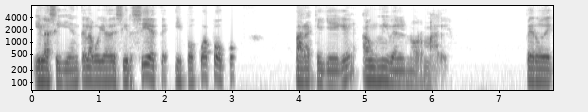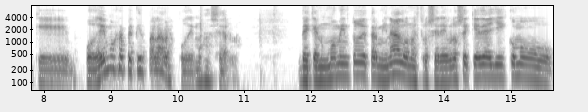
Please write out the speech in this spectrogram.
y la siguiente la voy a decir 7 y poco a poco para que llegue a un nivel normal. Pero de que podemos repetir palabras, podemos hacerlo. De que en un momento determinado nuestro cerebro se quede allí como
